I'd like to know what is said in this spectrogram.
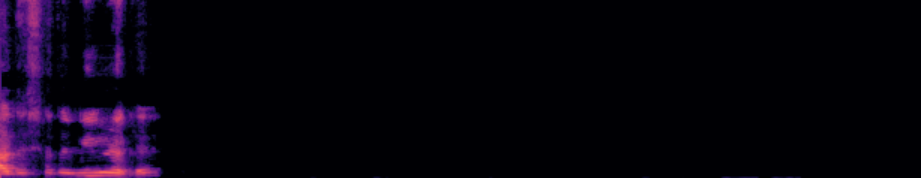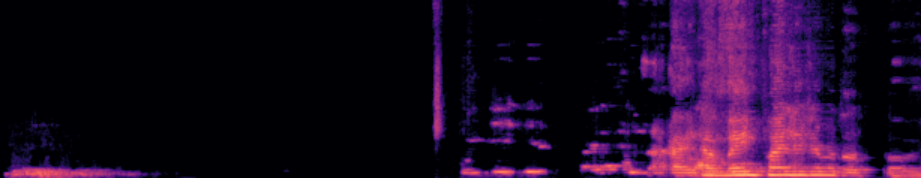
তাদের সাথে মিল রেখে এটা মেইন ফাইল হিসেবে ধরতে হবে।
